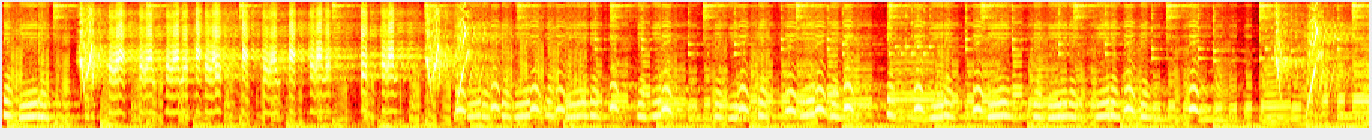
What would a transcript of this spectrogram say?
Guerreiro. Thank you.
